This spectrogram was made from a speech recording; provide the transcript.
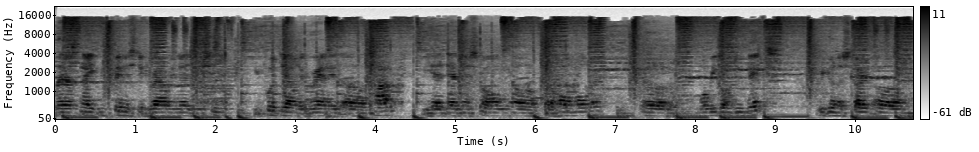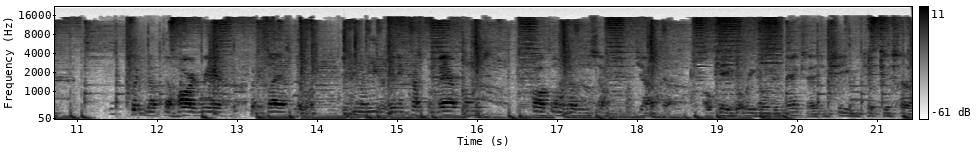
Last night we finished the grouting as you see. We put down the granite uh, top. We had that installed uh, for the homeowner. Uh, what we gonna do next? We're gonna start um, putting up the hardware for the glass door. If you're gonna need any custom bathrooms, call Thorne Brothers and Son. Job done. Okay, what we gonna do next? As you see, we took this uh,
